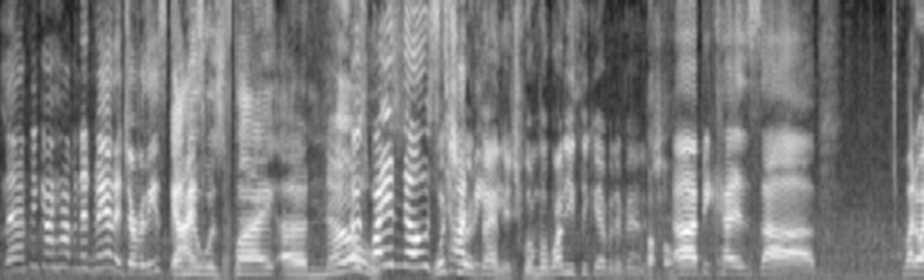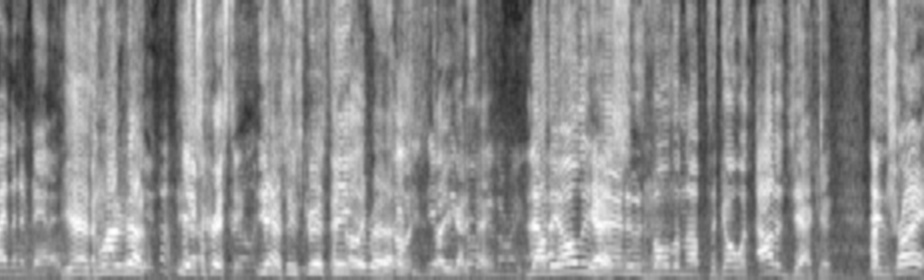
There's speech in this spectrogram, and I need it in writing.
and I think I have an advantage over these guys. And it was by a nose. It was by a nose. What's Todd your beat advantage? Well, why do you think you have an advantage? Uh-oh. Uh, because uh, why do I have an advantage? Yes, why not? She's Kristi. Yeah, she's Kristi. That's all, that's all, Right. that's all you got to say. Now, the only Yes. man who's bold enough to go without a jacket is I'm trying.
